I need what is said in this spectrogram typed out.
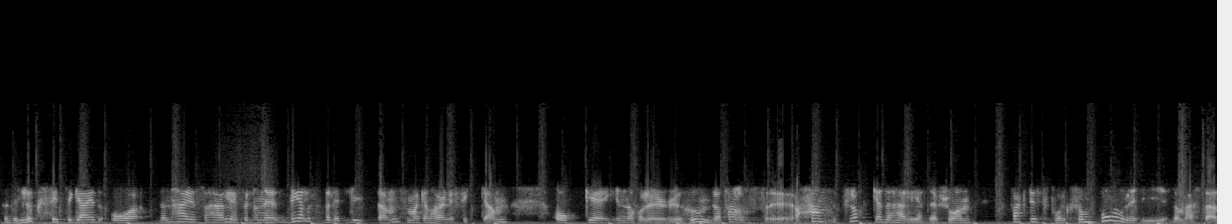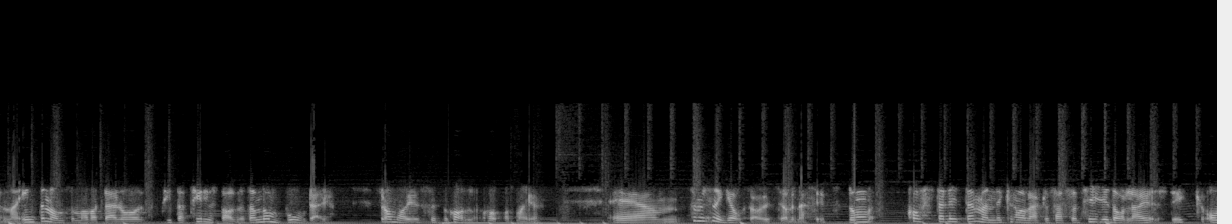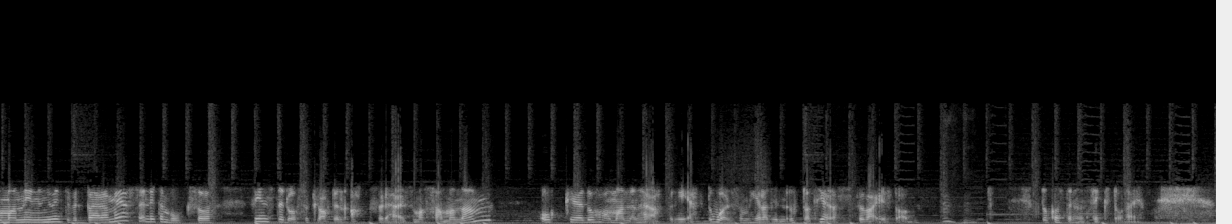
Den heter Lux City Guide och den här är så härlig för den är dels väldigt liten så man kan ha den i fickan och eh, innehåller hundratals eh, handplockade härligheter från faktiskt folk som bor i de här städerna. Inte någon som har varit där och tittat till staden utan de bor där. Så de har ju superkoll hoppas man ju. Ehm, som är snygga också utseendemässigt. De kostar lite men det kan vara värt att satsa 10 dollar styck. Om man nu inte vill bära med sig en liten bok så finns det då såklart en app för det här som har samma namn. Och eh, då har man den här appen i ett år som hela tiden uppdateras för varje stad. Då kostar den 6 dollar.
